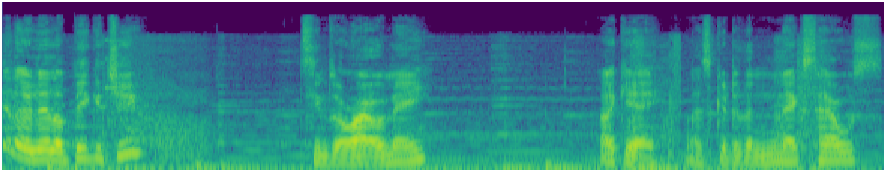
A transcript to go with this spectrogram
Hello little Pikachu. Seems alright with me. Okay, let's go to the next house.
